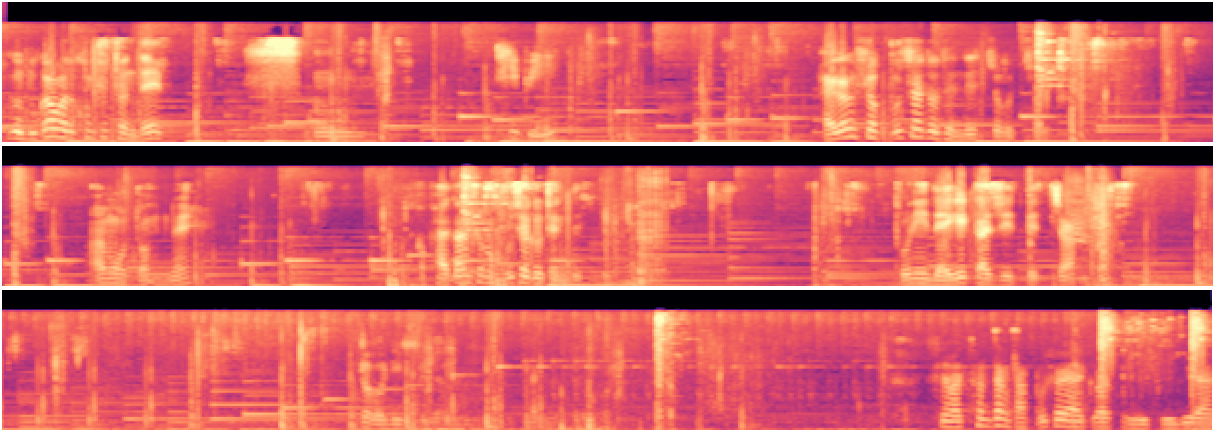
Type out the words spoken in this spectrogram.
이거 누가 봐도 컴퓨터인데? 음... TV? 발광석 부숴도 된댔죠 그쵸? 아무것도 없네. 아까 발광석은 부숴도 된댔어 돈이 4개까지 있댔죠 아까? 또 어디 있으려나 설마 천장 다 부셔야 할 것 같은 이 불길한.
